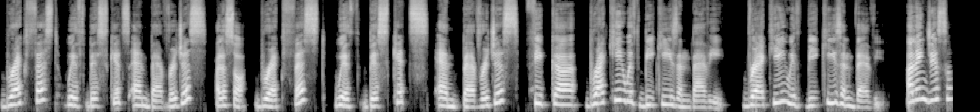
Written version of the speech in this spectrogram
breakfast with biscuits and beverages. Olha só, breakfast with biscuits and beverages fica brekkie with beakies and bevy. Brekkie with beakies and bevy. Além disso,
